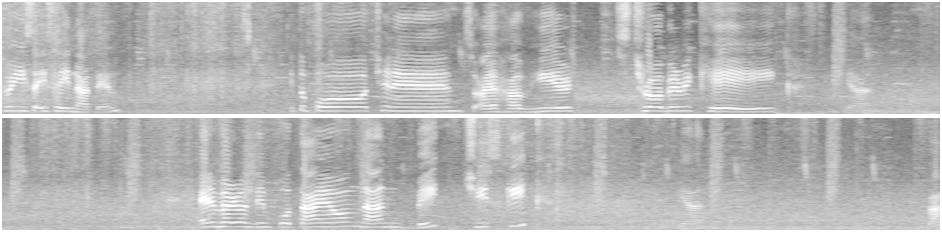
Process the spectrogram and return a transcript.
So isa-isahin natin. Ito po chinen. So I have here strawberry cake. Yan and meron din po tayong non-baked cheesecake yan ba?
